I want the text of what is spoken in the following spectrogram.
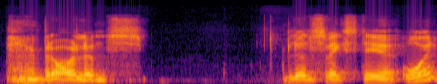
bra lønns, lønnsvekst i år.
